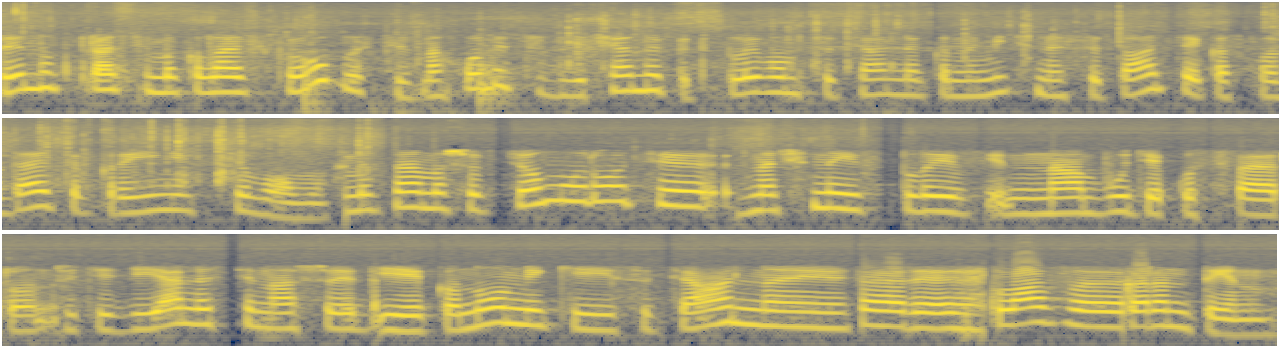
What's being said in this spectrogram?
Ринок праці Миколаївської області знаходиться звичайно під впливом соціально-економічної ситуації, яка складається в країні в цілому. Ми знаємо, що в цьому році значний вплив на будь-яку сферу життєдіяльності нашої і економіки, і соціальної сфери склав карантин.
